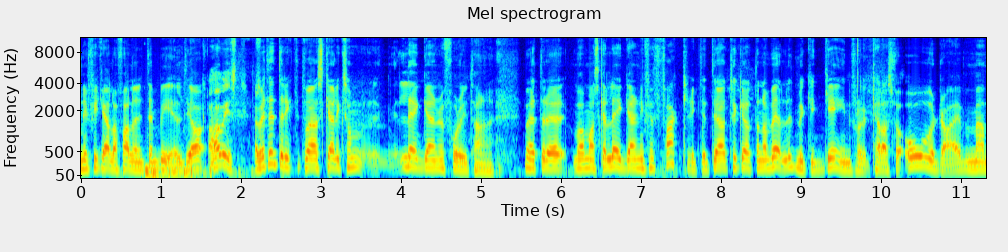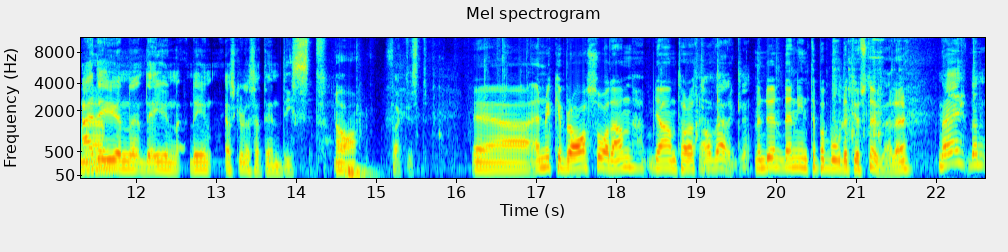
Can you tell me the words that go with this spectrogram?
Och ni fick i alla fall en liten bild. Jag, Ja, visst. jag vet inte riktigt vad jag ska liksom eh, lägga den. Nu får du gitarren heter det? Vad man ska lägga den i för fack riktigt. Jag tycker att den har väldigt mycket gain för att kallas för overdrive. Men, Nej, det är eh, ju en, det är en, det är en jag skulle säga att det är en dist. Ja. Faktiskt. Eh, en mycket bra sådan. Jag antar att... Ja, verkligen. Men den, den är inte på bordet just nu, eller? Nej, den,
